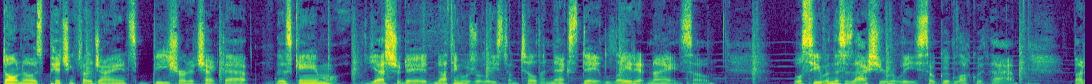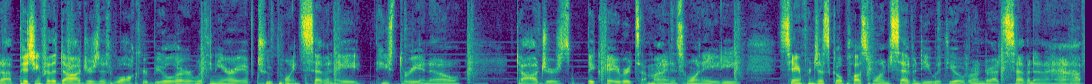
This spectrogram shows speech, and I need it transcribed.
Don't know is pitching for the Giants. Be sure to check that. This game yesterday, nothing was released until the next day, late at night. So we'll see when this is actually released. So good luck with that. But uh, pitching for the Dodgers is Walker Buehler with an ERA of 2.78. He's 3 and 0. Dodgers, big favorites at minus 180. San Francisco plus 170 with the over under at 7.5.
